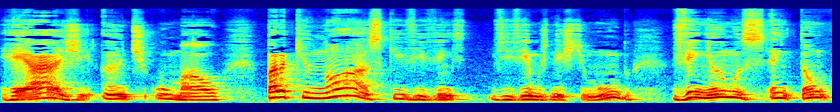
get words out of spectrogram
reage ante o mal, para que nós que vivemos vivemos neste mundo, venhamos então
